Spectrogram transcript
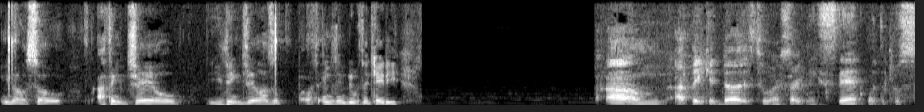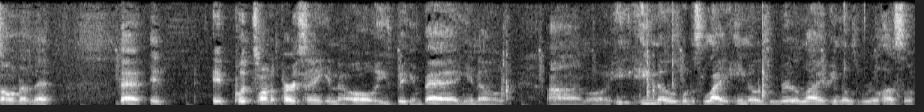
you know, so I think jail. You think jail has anything to do with it, KD? Um, I think it does to a certain extent with the persona that that it it puts on a person. You know, oh, he's big and bad. You know, um, or he he knows what it's like. He knows real life. He knows real hustle.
